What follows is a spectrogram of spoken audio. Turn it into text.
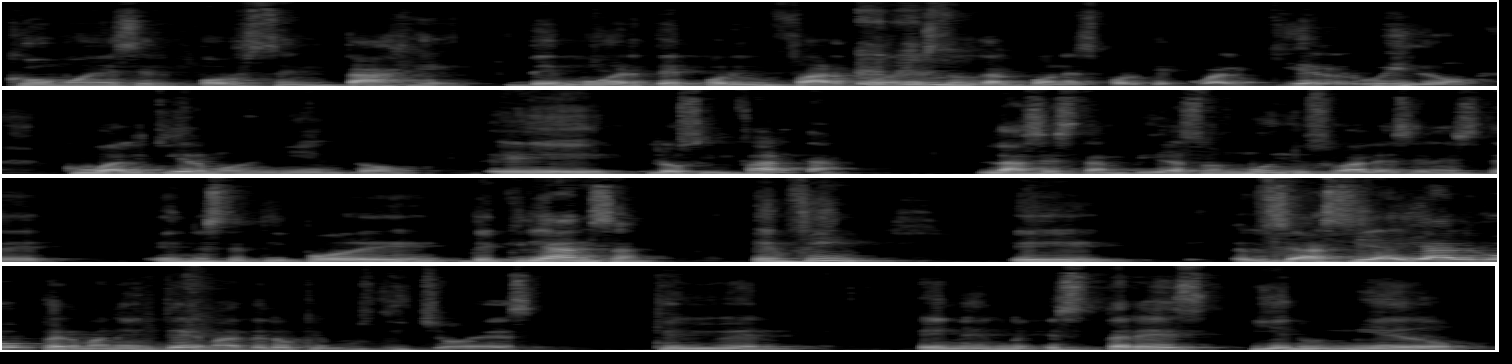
cómo es el porcentaje de muerte por infarto en estos galpones, porque cualquier ruido, cualquier movimiento eh, los infarta. Las estampidas son muy usuales en este, en este tipo de, crianza. En fin, eh, o sea, si hay algo permanente, además de lo que hemos dicho, es que viven en estrés y en un miedo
